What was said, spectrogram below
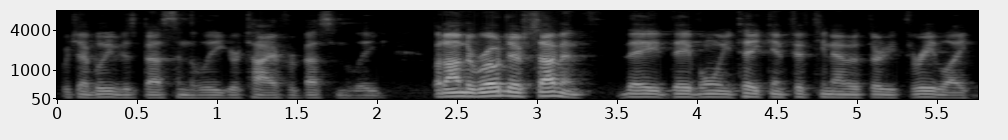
which I believe is best in the league or tied for best in the league. But on the road, they're seventh. They they've only taken 15 out of 33. Like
